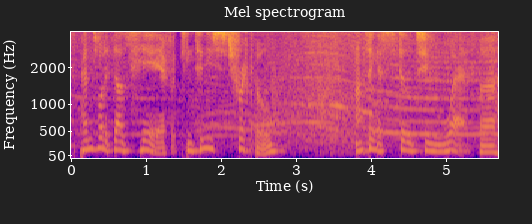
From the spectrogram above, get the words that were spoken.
Depends what it does here. If it continues to trickle, I think it's still too wet for...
